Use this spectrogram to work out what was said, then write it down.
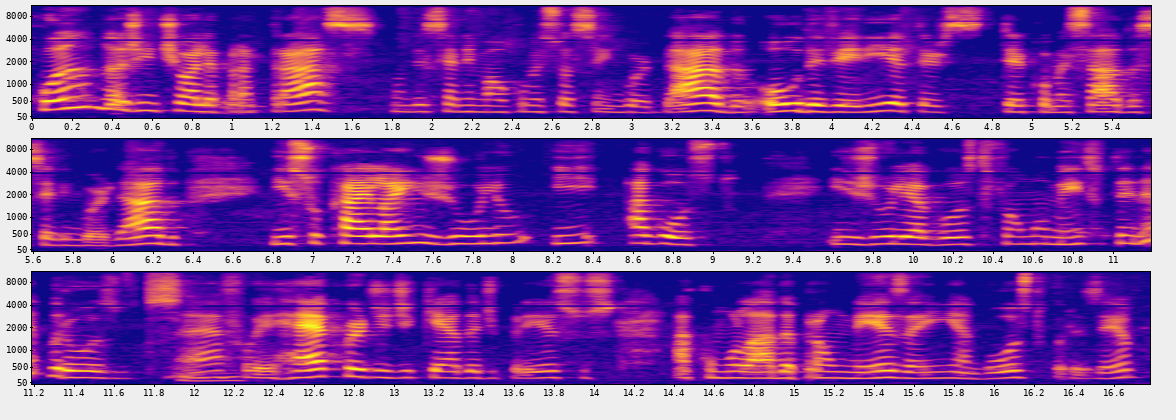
quando a gente olha para trás, quando esse animal começou a ser engordado, ou deveria ter, ter começado a ser engordado, isso cai lá em julho e agosto. E julho e agosto foi um momento tenebroso, né? Foi recorde de queda de preços acumulada para um mês aí em agosto, por exemplo.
